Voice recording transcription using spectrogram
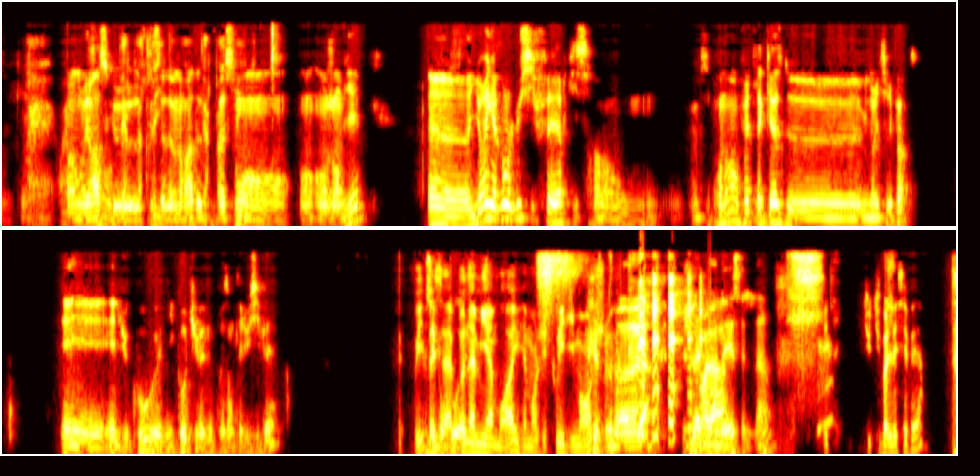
Donc, euh, Ouais, ouais. On verra ce que, ce que ça donnera de toute façon en, en janvier. Euh, il y aura également Lucifer qui sera en- qui prendra en fait la case de Minority Report. Et, et du coup, euh, Nico, tu vas nous présenter Lucifer. Oui, bah, C'est un bon ami à moi, il vient manger tous les dimanches. voilà, je l'attendais celle-là. Tu, tu vas le laisser faire?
